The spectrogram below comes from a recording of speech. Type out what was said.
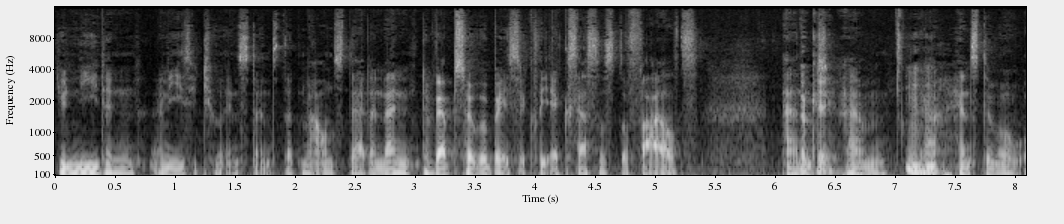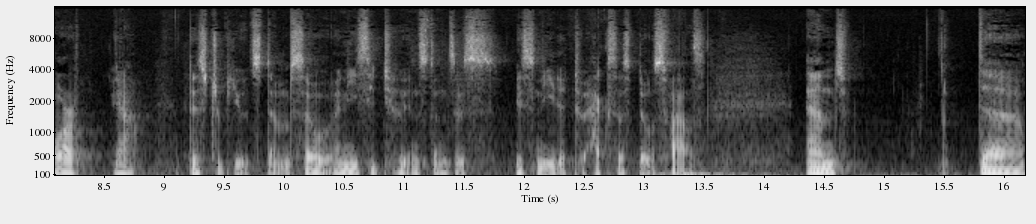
You need an, an EC2 instance that mounts that, and then the web server basically accesses the files and okay. Um, mm-hmm. yeah, hands them over, or yeah, distributes them. So an EC2 instance is is needed to access those files, and the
